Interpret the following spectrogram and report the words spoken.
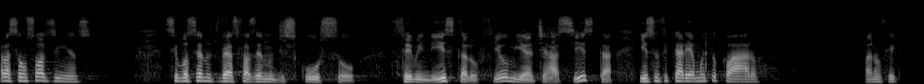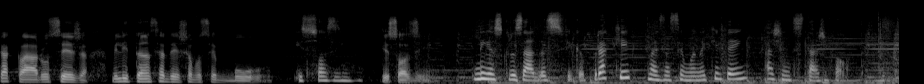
elas são sozinhas. Se você não estivesse fazendo um discurso feminista no filme, antirracista, isso ficaria muito claro. Mas não fica claro, ou seja, militância deixa você burro. E sozinho. E sozinho. Linhas Cruzadas fica por aqui, mas na semana que vem a gente está de volta.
